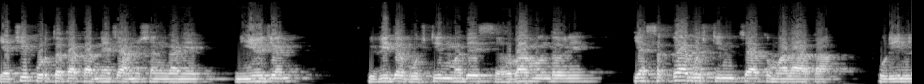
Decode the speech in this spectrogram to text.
याची पूर्तता करण्याच्या अनुषंगाने नियोजन विविध गोष्टींमध्ये सहभाग नोंदवणे या सगळ्या गोष्टींचा तुम्हाला आता पुढील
